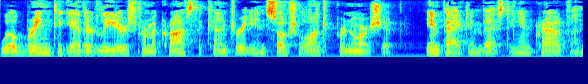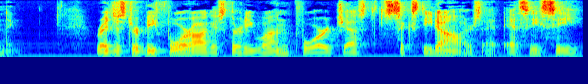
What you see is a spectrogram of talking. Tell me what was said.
will bring together leaders from across the country in social entrepreneurship, impact investing, and crowdfunding. Register before August 31 for just $60 at secfc.co.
